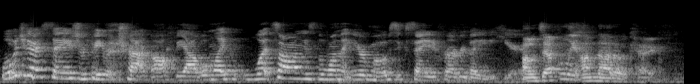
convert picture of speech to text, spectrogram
what would you guys say is your favorite track off the album? Like, what song is the one that you're most excited for everybody to hear? Oh, definitely. I'm not okay.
